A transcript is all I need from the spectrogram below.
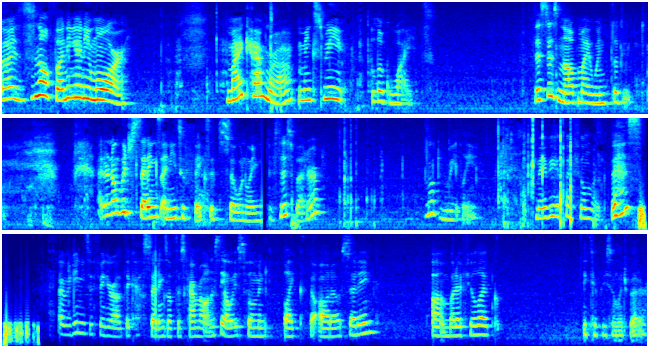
Guys, this is not funny anymore. My camera makes me look white. This is not my window. I don't know which settings I need to fix. It's so annoying. Is this better? Not really. Maybe if I film like this. I really need to figure out the settings of this camera. Honestly, I always film in like the auto setting. Um, but I feel like it could be so much better.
